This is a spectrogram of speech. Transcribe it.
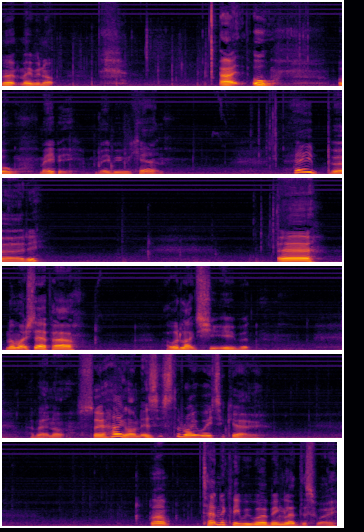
No, maybe not. Alright. Oh. Oh, maybe. Maybe we can. Hey, buddy. Uh, not much there, pal. I would like to shoot you, but I better not. So, hang on. Is this the right way to go? Well, technically we were being led this way.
